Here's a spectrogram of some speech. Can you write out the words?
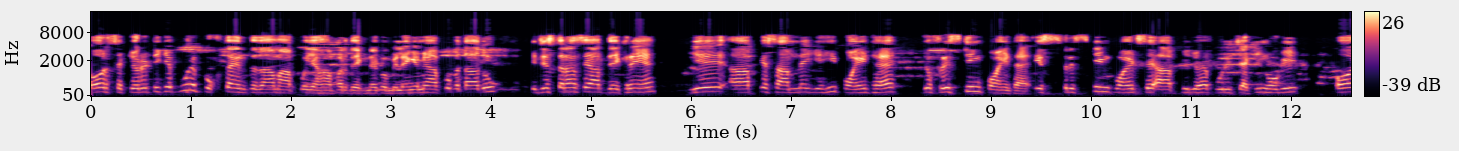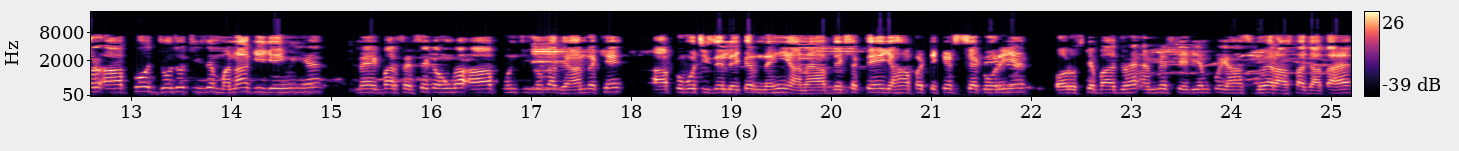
और सिक्योरिटी के पूरे पुख्ता इंतज़ाम आपको यहाँ पर देखने को मिलेंगे। मैं आपको बता दूँ कि जिस तरह से आप देख रहे हैं, ये आपके सामने यही पॉइंट है जो फ्रिस्किंग पॉइंट है, इस फ्रिस्किंग पॉइंट से आपकी जो है पूरी चेकिंग होगी और आपको जो जो चीज़ें मना की गई हुई हैं, मैं एक बार फिर से कहूँगा, आप उन चीज़ों का ध्यान रखें, आपको वो चीज़ें लेकर नहीं आना है। आप देख सकते हैं, यहाँ पर टिकट्स चेक हो रही हैं और उसके बाद जो है एमए स्टेडियम को यहाँ से जो है रास्ता जाता है।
